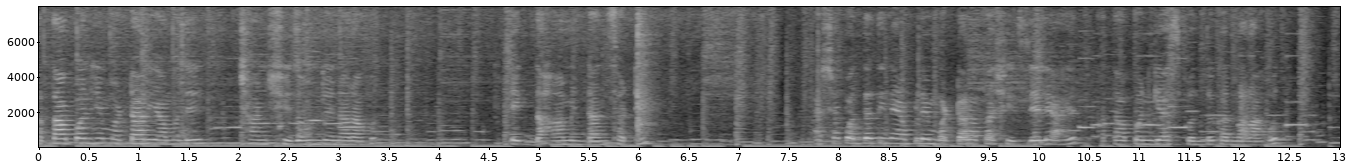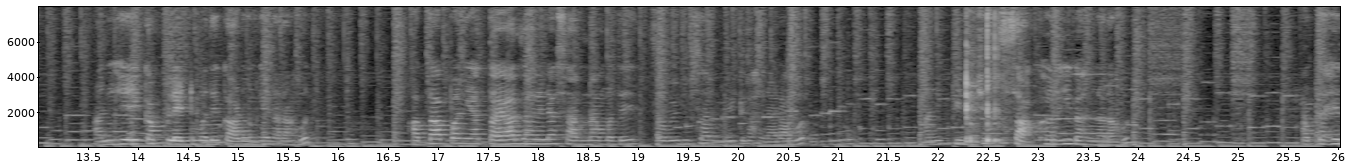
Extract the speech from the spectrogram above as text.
आता आपण हे मटार यामध्ये छान शिजवून घेणार आहोत. एक दहा मिनिटांसाठी. अशा पद्धतीने आपले मटार आता शिजलेले आहेत. आता आपण गॅस बंद करणार आहोत. आणि हे एका प्लेटमध्ये काढून घेणार आहोत. आता आपण या तयार झालेल्या सारणामध्ये चवीनुसार मीठ घालणार आहोत. आणि किंचित साखरही घालणार आहोत. आता हे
